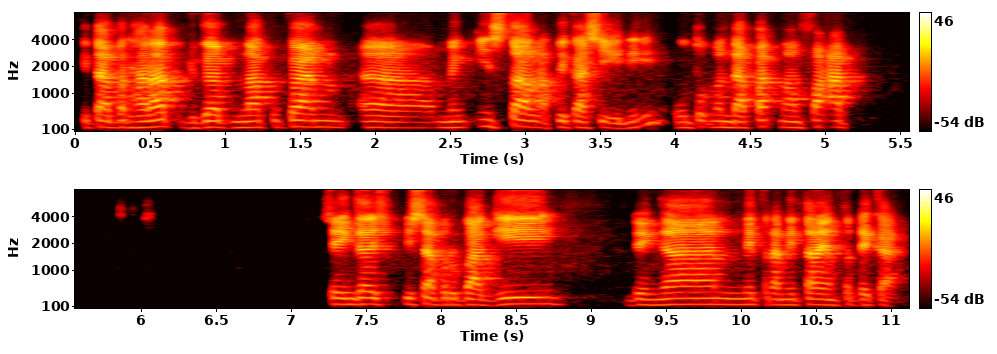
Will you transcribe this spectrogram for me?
kita berharap juga melakukan uh, menginstal aplikasi ini untuk mendapat manfaat sehingga bisa berbagi dengan mitra-mitra yang terdekat.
